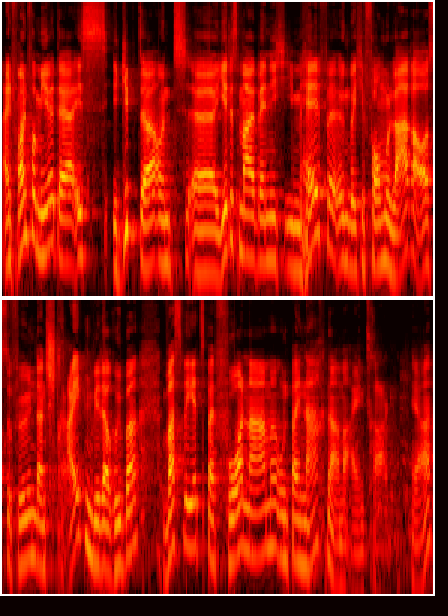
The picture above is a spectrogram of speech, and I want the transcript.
ein Freund von mir, der ist Ägypter und äh, jedes Mal, wenn ich ihm helfe, irgendwelche Formulare auszufüllen, dann streiten wir darüber, was wir jetzt bei Vorname und bei Nachname eintragen. Ja?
